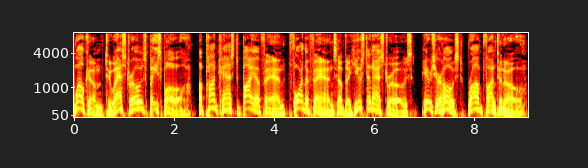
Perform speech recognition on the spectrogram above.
Welcome to Astros Baseball, a podcast by a fan for the fans of the Houston Astros. Here's your host, Rob Fontenot.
